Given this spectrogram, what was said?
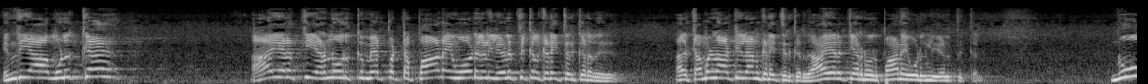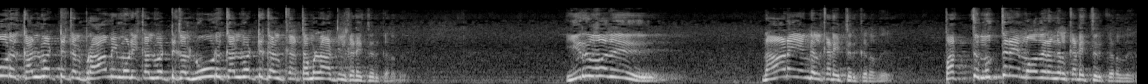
இந்தியா முழுக்க ஆயிரத்தி இருநூறுக்கும் மேற்பட்ட பானை ஓடுகளில் எழுத்துக்கள் கிடைத்திருக்கிறது. அது தமிழ்நாட்டிலான் கிடைத்திருக்கிறது. ஆயிரத்தி இருநூறு பானை ஓடுகளில் எழுத்துக்கள். நூறு கல்வெட்டுகள் பிராமி மொழி கல்வெட்டுகள் நூறு கல்வெட்டுகள் க- தமிழ்நாட்டில் கிடைத்திருக்கிறது. இருபது நாணயங்கள் கிடைத்திருக்கிறது. பத்து முத்திரை மோதிரங்கள் கிடைத்திருக்கிறது.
